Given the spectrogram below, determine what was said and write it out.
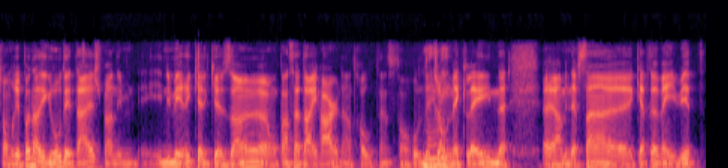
Tomberai pas dans les gros détails, je peux en énumérer quelques-uns. Euh, on pense à Die Hard, entre autres, hein, c'est son rôle de Ben John oui. McClane euh, en 1988.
